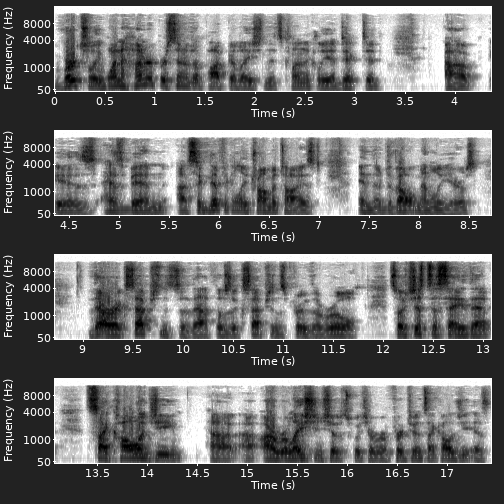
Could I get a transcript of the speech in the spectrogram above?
virtually 100% of the population that's clinically addicted uh, is has been uh, significantly traumatized in their developmental years. There are exceptions to that. Those exceptions prove the rule. So it's just to say that psychology, uh, uh our relationships, which are referred to in psychology as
